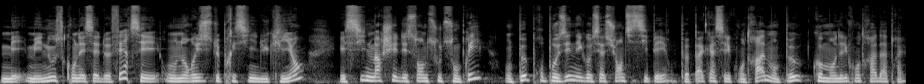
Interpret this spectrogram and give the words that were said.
Mais, mais nous, ce qu'on essaie de faire, c'est on enregistre le prix signé du client. Et si le marché descend en dessous de son prix, on peut proposer une négociation anticipée. On ne peut pas casser le contrat, mais on peut commander le contrat d'après.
